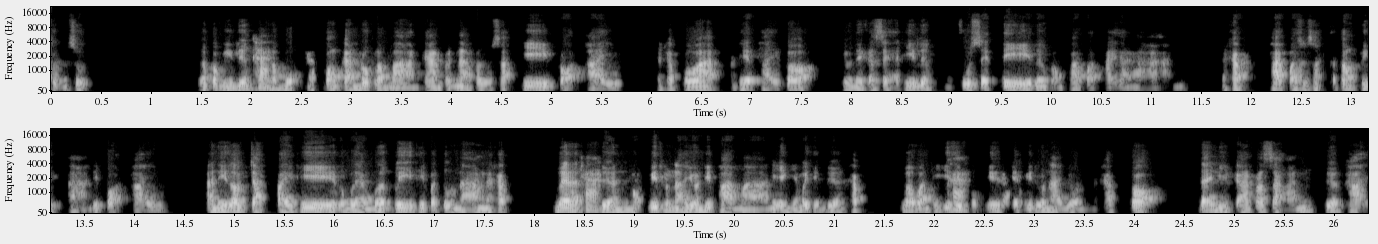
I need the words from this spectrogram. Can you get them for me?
สูงสุด แล้วก็มีเรื่องของค่ะระบบการป้องกันโรคระบาดการพัฒนาปศุสัตว์ที่ปลอดภัยนะครับ เพราะว่าประเทศไทยก็อยู่ในกระแสที่เรื่องของ food safety เรื่องของความปลอดภัยทางอาหารนะครับ ภาคปศุสัตว์ก็ต้องผลิตอาหารที่ปลอดภัย อันนี้เราจัดไปที่โรงแรมเบิร์กลีย์ที่ประตูน้ำนะครับ เมื่อค่ะเดือนมิถุนายนที่ผ่านมานี่เองยังไม่ถึงเดือนครับ เมื่อวันที่ค่ะ26 27 มิถุนายนนะครับ ก็ได้มีการประสานเครือข่าย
